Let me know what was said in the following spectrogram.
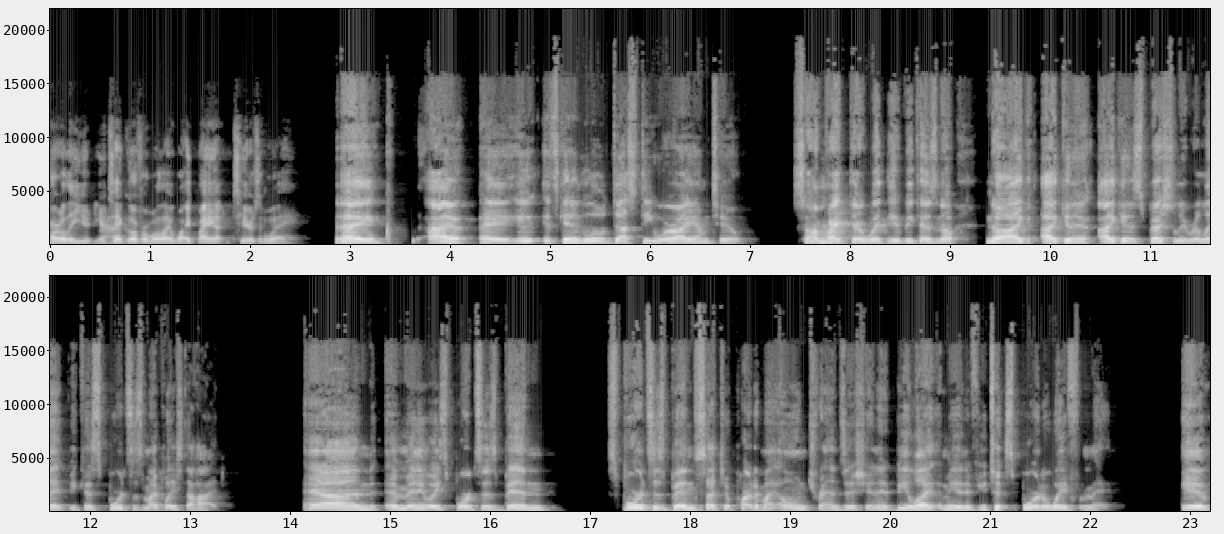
Karleigh, you, you Yeah. take over while I wipe my uh, tears away. Hey, I hey, it, it's getting a little dusty where I am too. So I'm right there with you because no, no, I I can I can especially relate because sports is my place to hide, and in many ways, sports has been sports has been such a part of my own transition. It'd be like I mean, if you took sport away from me, if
